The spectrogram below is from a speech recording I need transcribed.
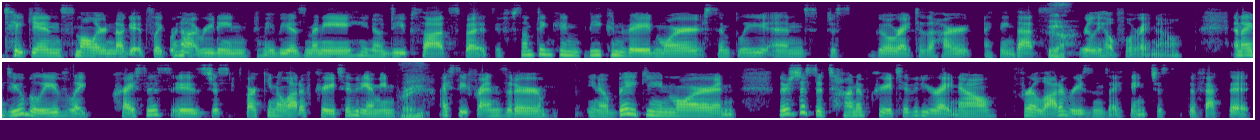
take in smaller nuggets. Like we're not reading maybe as many, you know, deep thoughts, but if something can be conveyed more simply and just go right to the heart, I think that's yeah. really helpful right now. And I do believe like crisis is just sparking a lot of creativity. I mean, right. I see friends that are, you know, baking more and there's just a ton of creativity right now for a lot of reasons, I think. Just the fact that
